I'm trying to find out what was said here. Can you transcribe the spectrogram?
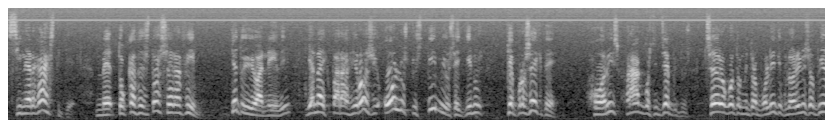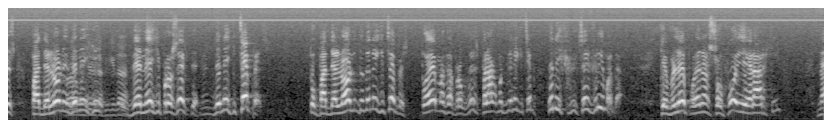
συνεργάστηκε με το καθεστώς Σεραφείμ και του Ιωαννίδη για να εκπαραθυρώσει όλους τους τίμιους εκείνους και προσέχτε, χωρίς φράγκο στην τσέπη τους. Ξέρω εγώ τον Μητροπολίτη Φλωρίνης, ο οποίος παντελόνι δεν έχει, δεν έχει, προσέχτε, δεν έχει τσέπες. Το παντελόνι του δεν έχει τσέπες. Το έμαθα προχθές, πράγματι δεν έχει τσέπες, δεν έχει χρ- χρήματα. Και βλέπω ένα σοφό ιεράρχη να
